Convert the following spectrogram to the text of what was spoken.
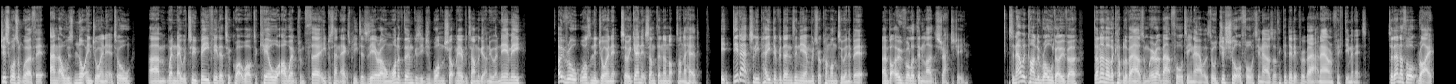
Just wasn't worth it, and I was not enjoying it at all. Um, when they were too beefy, they took quite a while to kill. I went from 30% XP to zero on one of them because he just one shot me every time I got anywhere near me. Overall, wasn't enjoying it. So again, it's something I knocked on the head. It did actually pay dividends in the end, which I'll come on to in a bit. Um, but overall, I didn't like the strategy. So now we're kind of rolled over, done another couple of hours, and we're at about 14 hours, or just short of 14 hours. I think I did it for about an hour and 50 minutes. So then I thought, right,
